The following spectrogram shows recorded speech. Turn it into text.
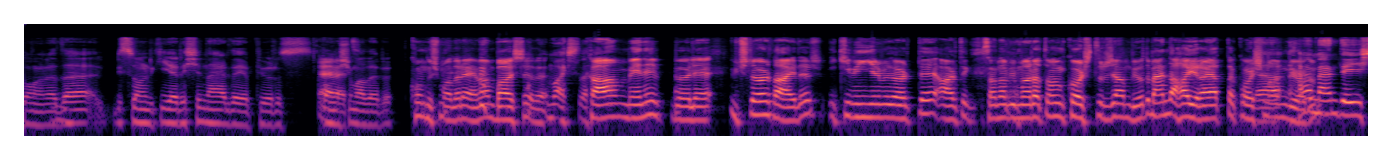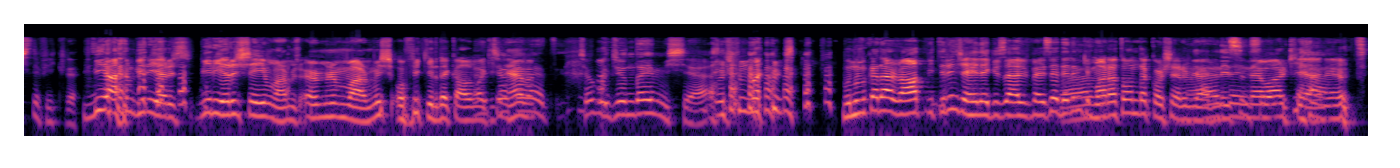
Sonra da bir sonraki yarışı nerede yapıyoruz Evet. konuşmaları. Konuşmaları hemen başladı. Başla. Kaan beni böyle 3-4 aydır 2024'te artık sana bir maraton koşturacağım diyordu. Ben de hayır hayatta koşmam Ya, diyordum. hemen değişti fikri. Bir an bir yarış bir yarış şeyim varmış, ömrüm varmış o fikirde kalmak Evet, için çok hemen evet. Çok ucundaymış ya. ucundaymış. Bunu bu kadar rahat bitirince hele güzel bir pace'e dedim ki Yani, maraton da koşarım yani. Nesi ne var ki yani. evet.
